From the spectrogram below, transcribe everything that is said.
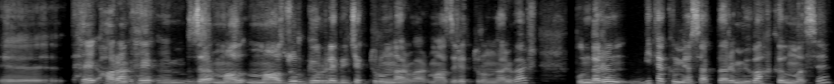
Ee, he, haram, he, ma, mazur görülebilecek durumlar var. Mazeret durumları var. Bunların bir takım yasakları mübah kılması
